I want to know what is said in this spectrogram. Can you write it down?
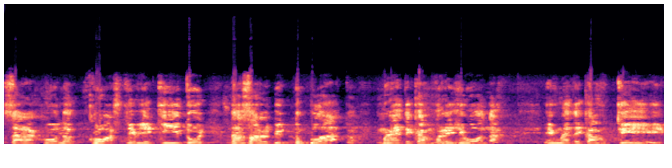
За рахунок коштів, які йдуть на заробітну плату медикам в регіонах і медикам в Києві.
